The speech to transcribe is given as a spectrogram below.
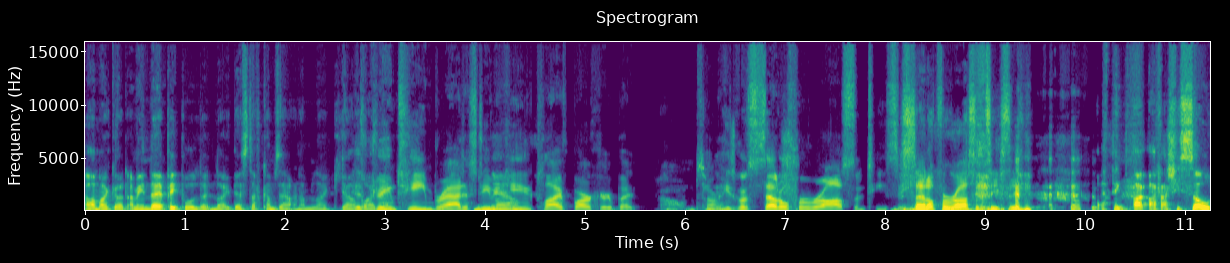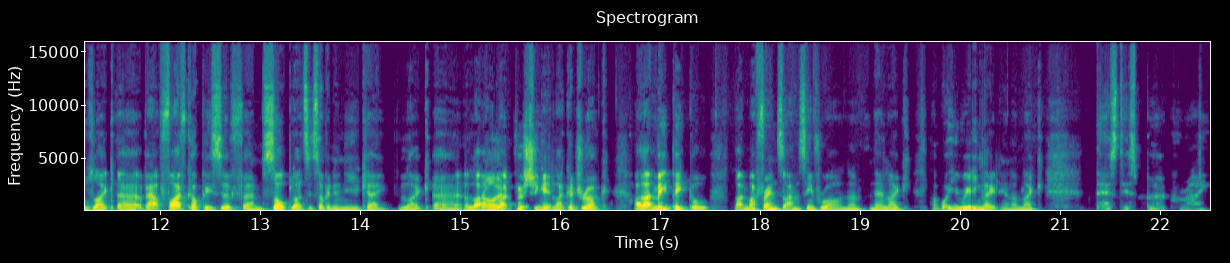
Oh my god! I mean, they're people that like their stuff comes out, and I'm like, yeah, I'll His buy dream that. team, Brad, is Stephen No. King and Clive Barker, but Oh, I'm sorry. he's going to settle for Ross and TC. Settle for Ross and TC. I think I, I've actually sold like uh, about five copies of um, Salt Blood since I've been in the UK. Like, uh, like I'm like pushing it like a drug. I like meet people like my friends that I haven't seen for a while, and, they're- and they're like, like, "What are you reading lately?" And I'm like, "There's this book, right,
